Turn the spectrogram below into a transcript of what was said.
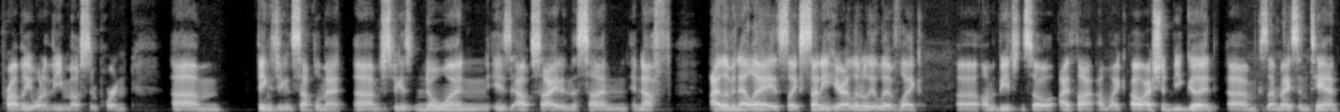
probably one of the most important um, things you can supplement um, just because no one is outside in the sun enough. I live in LA. It's like sunny here. I literally live like uh, on the beach. And so I thought, I'm like, oh, I should be good because um, I'm nice and tan.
